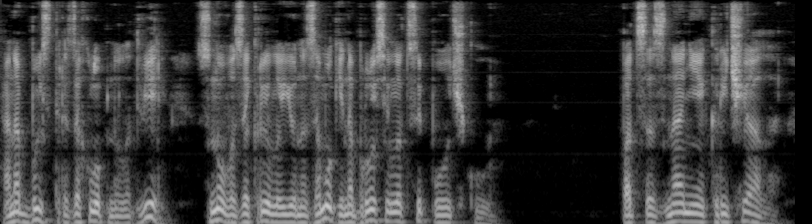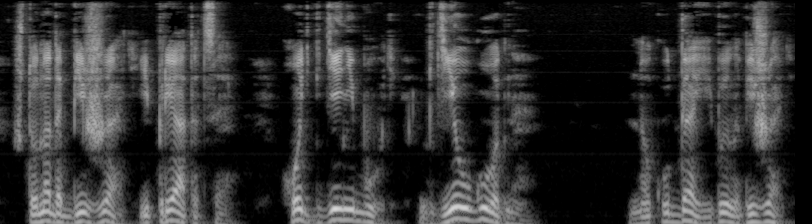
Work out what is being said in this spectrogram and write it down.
Она быстро захлопнула дверь, снова закрыла ее на замок и набросила цепочку. Подсознание кричало, что надо бежать и прятаться, хоть где-нибудь, где угодно. Но куда ей было бежать?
